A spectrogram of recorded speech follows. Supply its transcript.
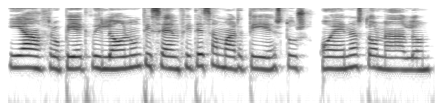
οι άνθρωποι εκδηλώνουν τις έμφυτες αμαρτίες τους ο ένας τον άλλον,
